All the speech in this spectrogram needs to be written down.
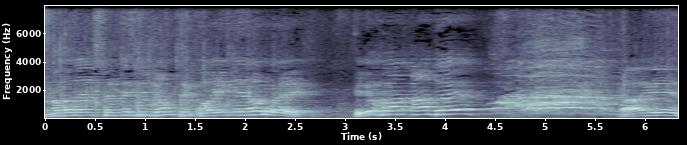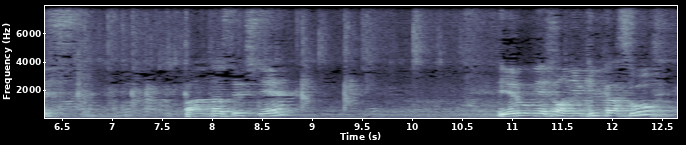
Z numerem 45 kolejny Norweg. Johan Andre. Tak jest. Fantastycznie. I również o nim kilka słów.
